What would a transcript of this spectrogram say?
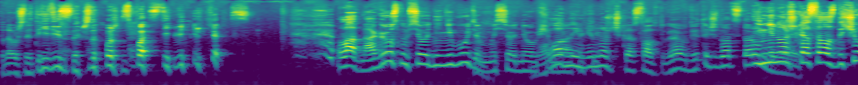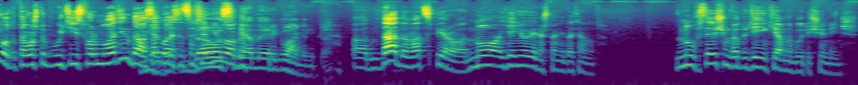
Потому что это единственное, что может спасти Вильямс. ладно, о грустном сегодня не будем. Мы сегодня, в общем, Ну ладно, им немножечко осталось. В 2022 Им немножечко осталось до чего? До того, чтобы уйти из Формулы-1? Да, согласен, совсем до немного. смены регламента. А, Да, до 21-го, но я не уверен, что они дотянут. Ну, в следующем году денег явно будет еще меньше.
